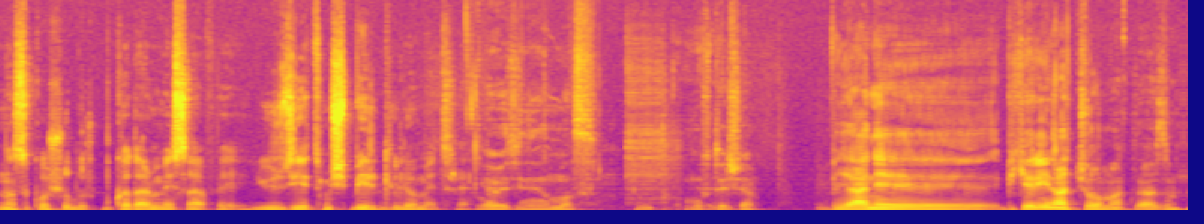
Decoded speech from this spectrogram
nasıl koşulur bu kadar mesafe? 171 kilometre. Evet inanılmaz. Muhteşem. Yani e, bir kere inatçı olmak lazım.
